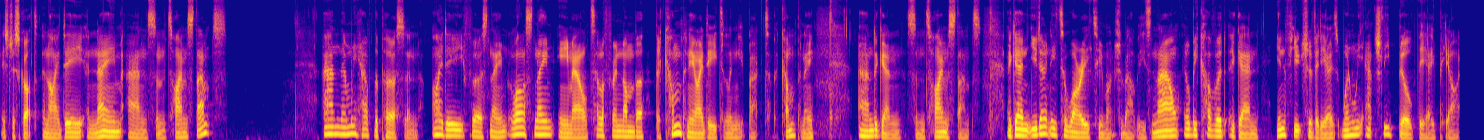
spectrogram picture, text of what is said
It's just got an ID, a name, and some timestamps. And then we have the person ID, first name, last name, email, telephone number, the company ID to link it back to the company, and again, some timestamps. Again, you don't need to worry too much about these now. It'll be covered again in future videos when we actually build the API.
